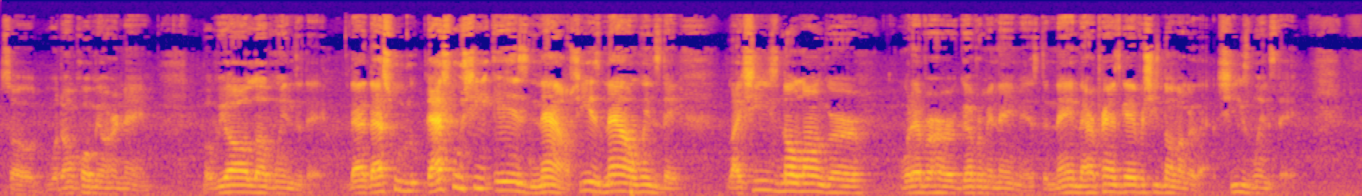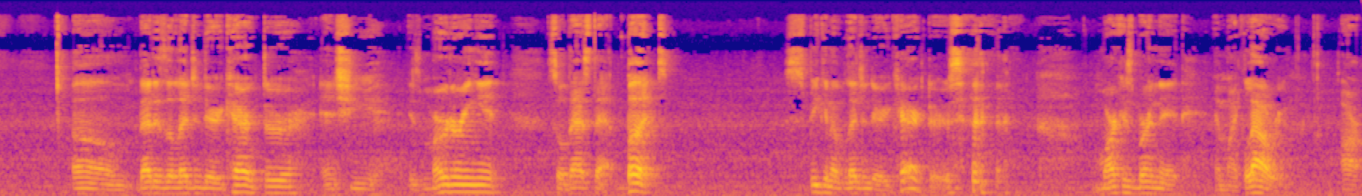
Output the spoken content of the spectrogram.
So well, don't quote me on her name. But we all love Wednesday. That that's who that's who she is now. She is now Wednesday. Like she's no longer whatever her government name is. The name that her parents gave her, she's no longer that. She's Wednesday. Um, that is a legendary character, and she is murdering it. So that's that. But speaking of legendary characters, Marcus Burnett and Mike Lowrey are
